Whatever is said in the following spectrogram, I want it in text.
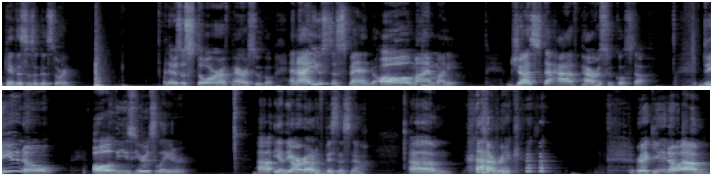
Okay, this is a good story. There's a store of Parasuco, and I used to spend all my money just to have Parasuco stuff. Do you know all these years later, uh, yeah, they are out of business now. Um, Rick. Rick, you, know, um,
